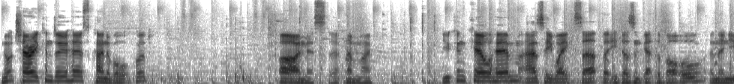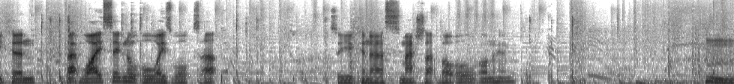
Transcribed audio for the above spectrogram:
You know what Cherry can do here? It's kind of awkward. Oh, I missed it. Never mind. You can kill him as he wakes up, but he doesn't get the bottle. And then you can... That Y signal always walks up. So you can uh, smash that bottle on him. Hmm.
